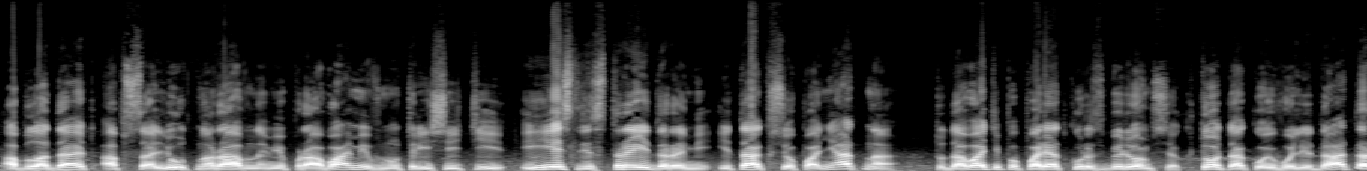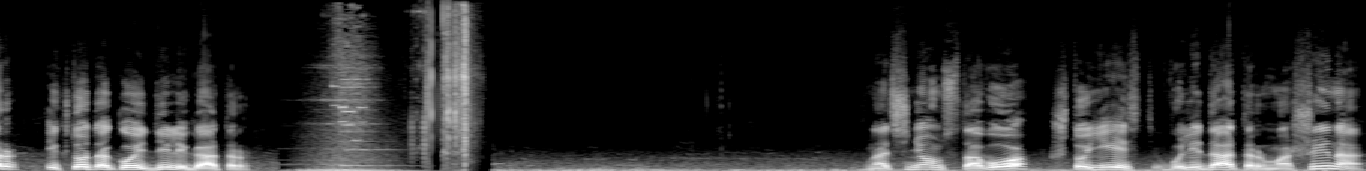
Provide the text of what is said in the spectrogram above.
обладают абсолютно равными правами внутри сети. И если с трейдерами и так все понятно, то давайте по порядку разберемся, кто такой валидатор и кто такой делегатор. Начнем с того, что есть валидатор машина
